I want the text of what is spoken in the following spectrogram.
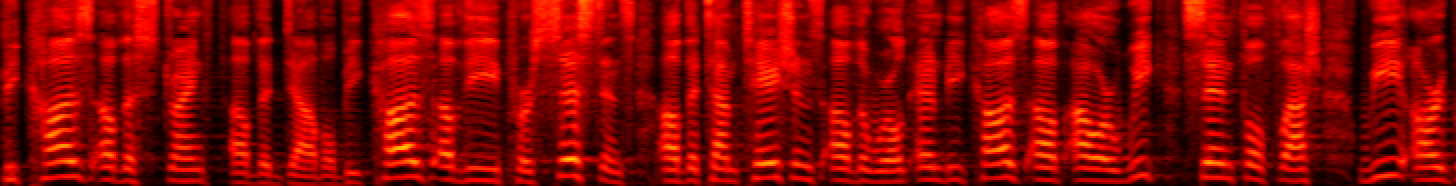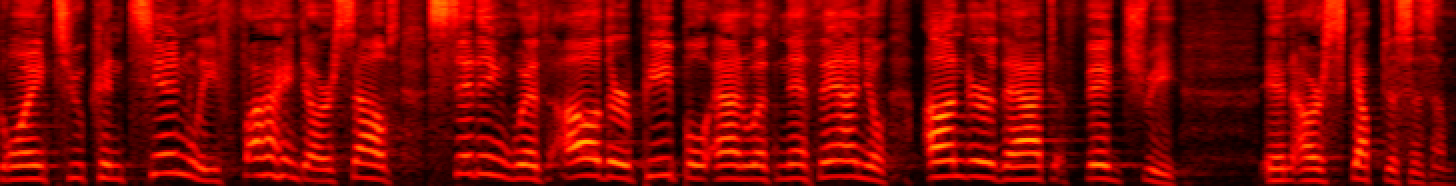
Because of the strength of the devil, because of the persistence of the temptations of the world, and because of our weak, sinful flesh, we are going to continually find ourselves sitting with other people and with Nathanael under that fig tree in our skepticism.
